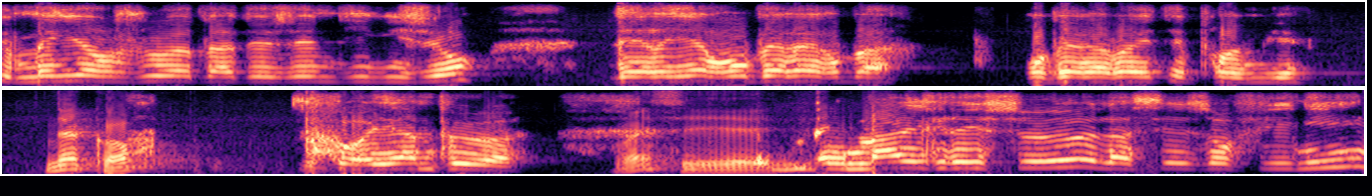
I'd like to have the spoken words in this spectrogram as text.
le meilleur joueur de la deuxième division, derrière Robert Herbin. Robert Herbin était premier. D'accord. Vous voyez un peu. hein. Ouais, c'est. Et malgré ce, la saison finie,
